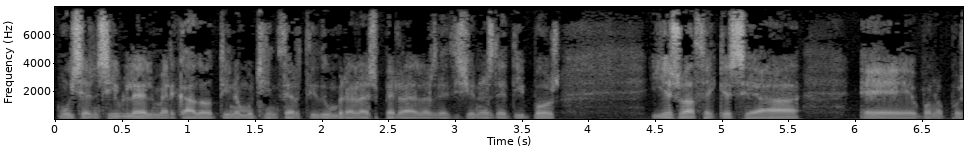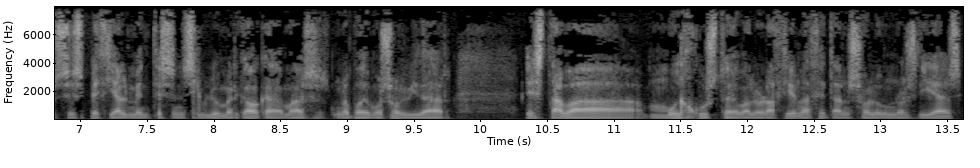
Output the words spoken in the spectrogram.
muy sensible. El mercado tiene mucha incertidumbre a la espera de las decisiones de tipos y eso hace que sea eh, bueno pues especialmente sensible un mercado que además no podemos olvidar estaba muy justo de valoración hace tan solo unos días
